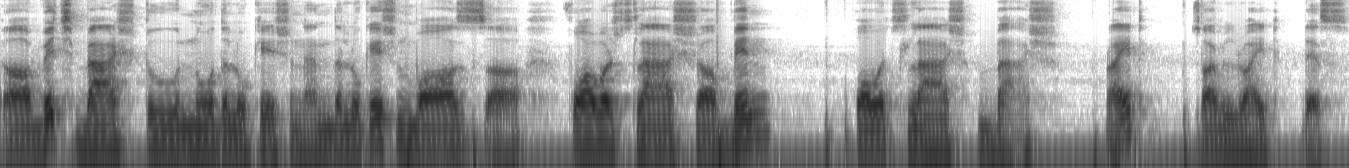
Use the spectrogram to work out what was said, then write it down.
uh, which bash to know the location and the location was uh, forward slash uh, bin forward slash bash right? So I will write this.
